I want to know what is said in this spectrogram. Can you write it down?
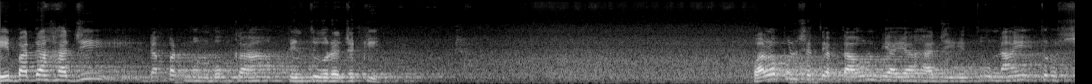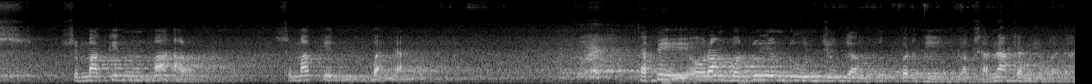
ibadah haji dapat membuka pintu rezeki. Walaupun setiap tahun biaya haji itu naik terus semakin mahal, semakin banyak. Tapi orang berduyun-duyun juga untuk pergi melaksanakan ibadah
